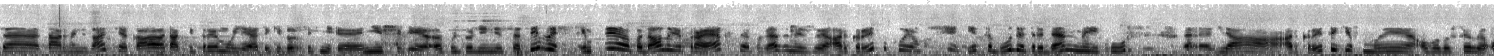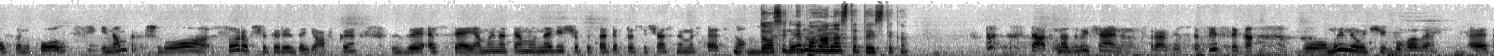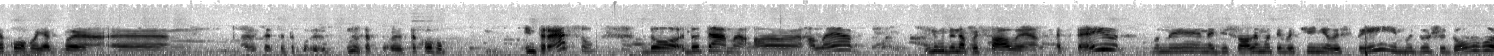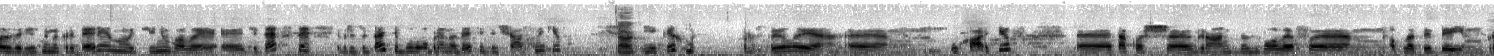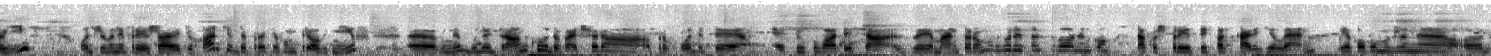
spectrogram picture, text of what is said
це та організація, яка так підтримує такі досить е, нішеві е, культурні ініціативи. І ми подали проект пов'язаний з арт-критикою, і це буде триденний курс. Для арт-критиків ми оголосили open call, і нам прийшло 44 заявки з есеями на тему навіщо писати про сучасне мистецтво. Досить ми непогана дуже... статистика. Так, надзвичайна насправді статистика, бо ми не очікували е, такого, якби е, це, це таку, ну так, е, такого інтересу до до теми, але люди написали есеї, вони надіслали мотиваційні листи, і ми дуже довго за різними критеріями оцінювали е, ті тексти. І в результаті було обрано 10 учасників, так. яких ми просили е, у Харків. Е, також е, грант дозволив е, оплатити їм проїзд. Отже, вони приїжджають у Харків, де протягом трьох днів вони будуть зранку до вечора проходити спілкуватися з ментором з Борисом Філоненком. Також приїздить Паскаль Гілен, якого ми вже не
